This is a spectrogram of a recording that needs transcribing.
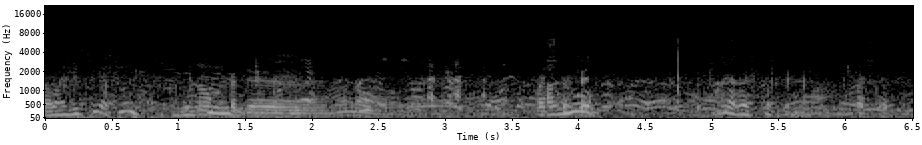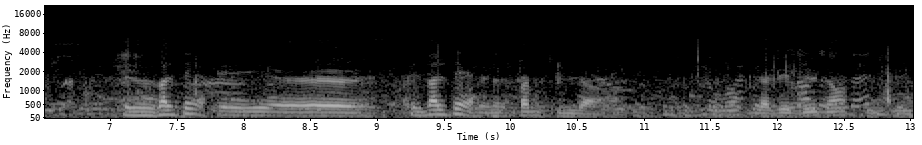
Pas loin d'ici, à Toul. Non, près de... Non, non. euh, Pas Stoffen. Ouais, reste pas très loin. C'est le Walter. Et euh, C'est le Walter. il y a une femme qui l'a... Il avait deux dents qui étaient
